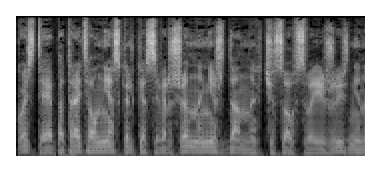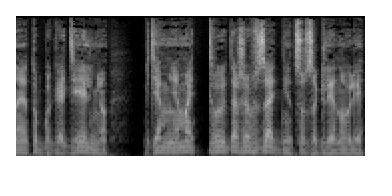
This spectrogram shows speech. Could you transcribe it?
«Костя, я потратил несколько совершенно нежданных часов своей жизни на эту богадельню, где мне, мать твою, даже в задницу заглянули.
